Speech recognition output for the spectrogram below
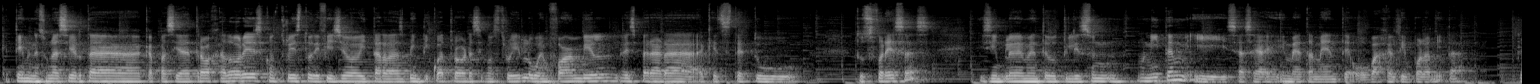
que tienes una cierta capacidad de trabajadores, construyes tu edificio y tardas 24 horas en construirlo, o en Farmville, esperar a, que esté tu, tus fresas, y simplemente utilizas un, ítem y se hace inmediatamente o baja el tiempo a la mitad. Ok,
